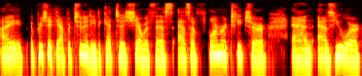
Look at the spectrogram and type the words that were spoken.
I appreciate the opportunity to get to share with this as a former teacher. And as you were,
